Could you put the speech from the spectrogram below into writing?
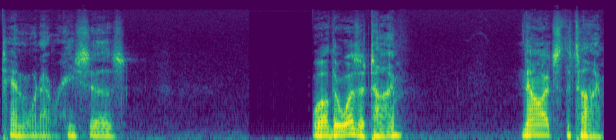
10, whatever. He says, well, there was a time. Now it's the time.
